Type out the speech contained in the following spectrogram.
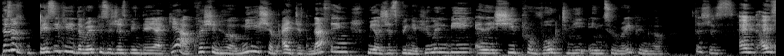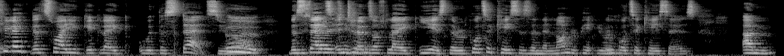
person basically the rapist has just been there like, yeah, question her. Me, Shem, I did nothing. Me I was just being a human being and then she provoked me into raping her. That's just And I feel like that's why you get like with the stats, you know, Mm. the stats in terms of like yes, the reported cases and the non-reported Mm. cases. Um,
